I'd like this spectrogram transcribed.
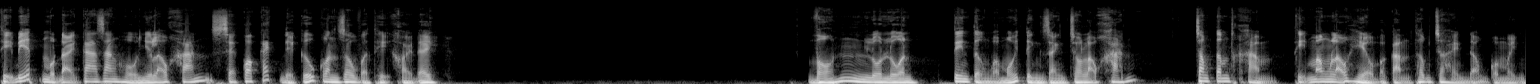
Thị biết một đại ca giang hồ như Lão Khán Sẽ có cách để cứu con dâu và Thị khỏi đây. Vốn luôn luôn tin tưởng vào mối tình dành cho Lão Khán. Trong tâm khảm, Thị mong Lão hiểu và cảm thông cho hành động của mình.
